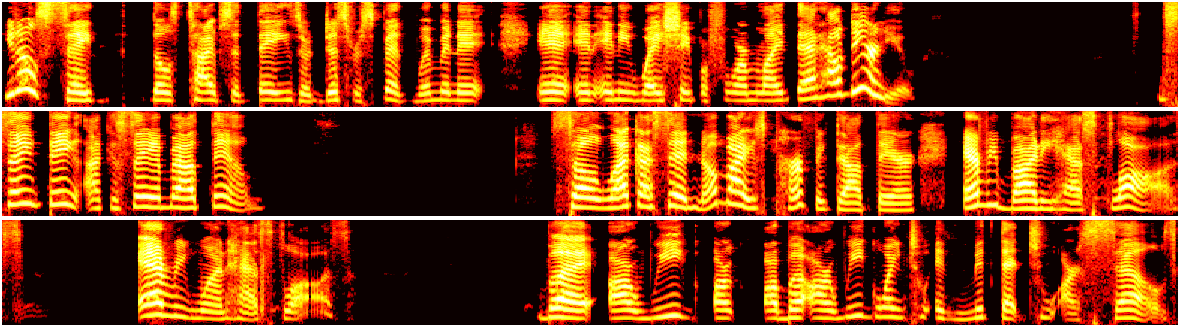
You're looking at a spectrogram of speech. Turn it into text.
You don't say those types of things or disrespect women in, in, in any way, shape, or form like that, how dare you? Same thing I can say about them. So, like I said, nobody's perfect out there. Everybody has flaws. Everyone has flaws. But are we are, are but are we going to admit that to ourselves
